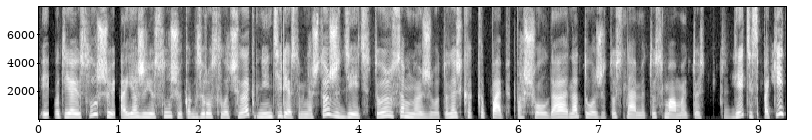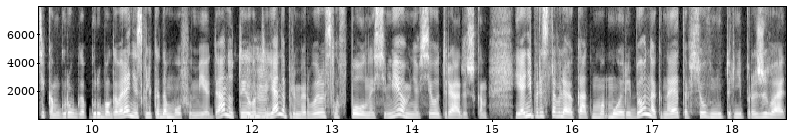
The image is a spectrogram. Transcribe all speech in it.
И вот я ее слушаю, а я же ее слушаю как взрослого человека, мне интересно, у меня что же дети, то со мной живут, то, значит, как к папе пошел, да, она тоже, то с нами, то с мамой. То есть дети с пакетиком, грубо, грубо говоря, несколько домов имеют, да, ну ты угу. вот, я, например, выросла в полной семье, у меня все вот рядышком. Я не представляю, как мой ребенок на это все внутренне проживает.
